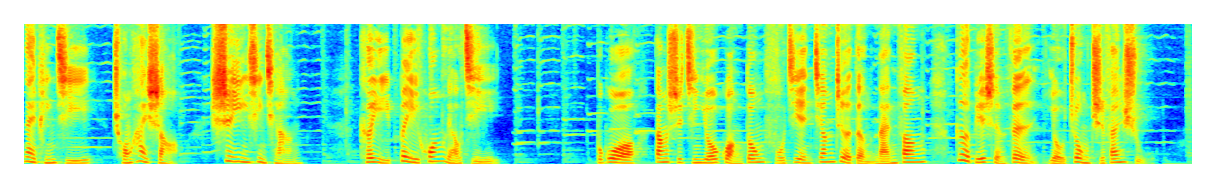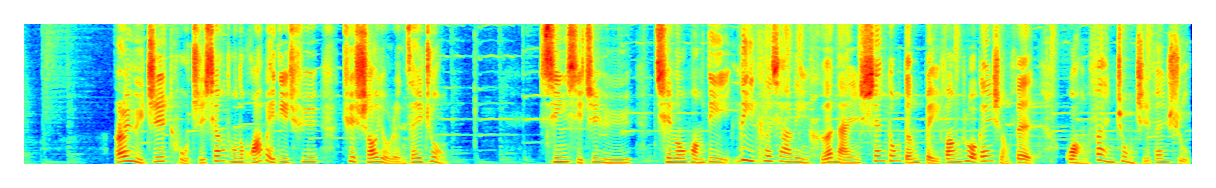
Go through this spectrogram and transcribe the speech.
耐贫瘠、虫害少、适应性强，可以备荒疗疾。不过，当时仅有广东、福建、江浙等南方个别省份有种植番薯，而与之土质相同的华北地区却少有人栽种。欣喜之余，乾隆皇帝立刻下令河南、山东等北方若干省份广泛种植番薯，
